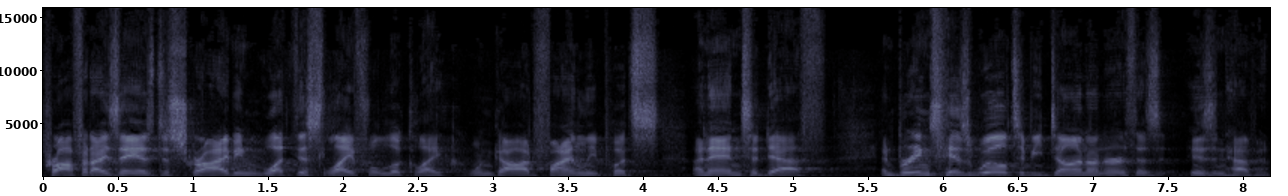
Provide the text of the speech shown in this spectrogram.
prophet Isaiah is describing what this life will look like when God finally puts an end to death and brings his will to be done on earth as is in heaven.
